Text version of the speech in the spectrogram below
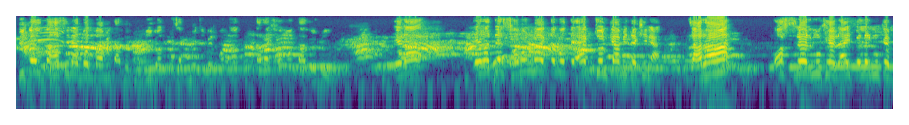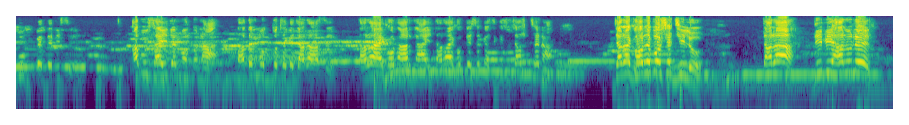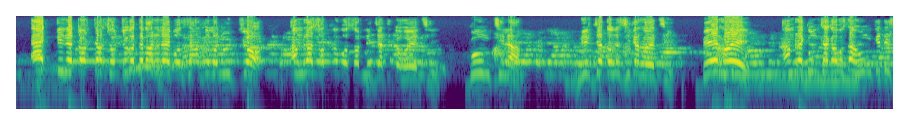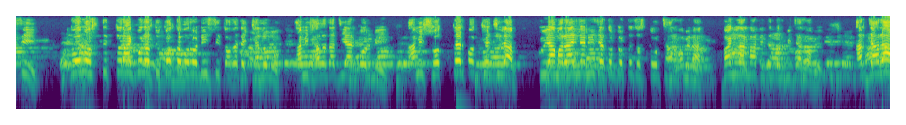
বিকল্প হাসিনা বলব আমি তাদেরকে। বিকল্প শেখ মুজিবের মতো তারা ক্ষমতা লোভী। এরা এরাদের সমন্বয়কদের মধ্যে একজনকে আমি দেখি না, যারা অস্ত্রের মুখে, রাইফেলের মুখে বুক পেতে দিছে। আবু সাইদের মতো না, তাদের মধ্য থেকে যারা আছে, তারা এখন আর নাই, তারা এখন দেশের কাছে কিছু চাচ্ছে না। যারা ঘরে বসে ছিল, তারা ডিবি হারুনের একদিনে টর্চার সহ্য করতে পারে নাই বলছে, আন্দোলন উজ্জ্ব আমরা সতেরো বছর নির্যাতিত হয়েছি, গুম ছিলাম, নির্যাতনের শিকার হয়েছি। বের হয়ে আমরা গুম থাকা অবস্থা হুমকি দিচ্ছি। তোর অস্তিত্ব রাখব না, তুই কত বড় নিশ্চিত তোরা দেখ খেলব আমি খালেদা জিয়ার কর্মী, আমি সত্যের পক্ষে ছিলাম। তুই আমার আইনা নির্যাতন করতেছস, তোর ছাড় হবে না। বাংলার মাটিতে তোর বিচার হবে। আর যারা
